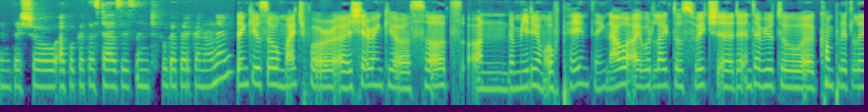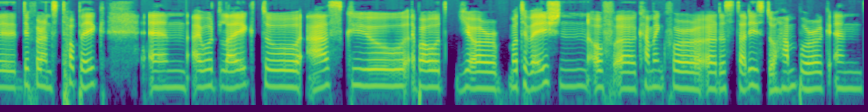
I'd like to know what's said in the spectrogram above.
in the show Apokatastasis and Fuga per Canone. Thank you so much for uh, sharing your thoughts on the medium of painting. Now I would like to switch uh, the interview to a completely different topic and I would like to ask you about your motivation of uh, coming for uh, the studies to Hamburg and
